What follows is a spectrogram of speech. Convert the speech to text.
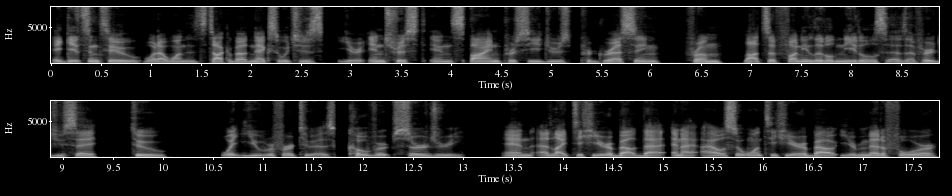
it gets into what I wanted to talk about next, which is your interest in spine procedures progressing from lots of funny little needles, as I've heard you say, to what you refer to as covert surgery. And I'd like to hear about that. And I, I also want to hear about your metaphor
